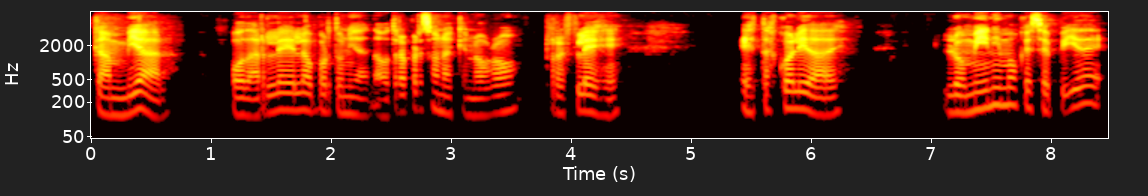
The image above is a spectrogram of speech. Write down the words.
cambiar o darle la oportunidad a otra persona que no refleje estas cualidades, lo mínimo que se pide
